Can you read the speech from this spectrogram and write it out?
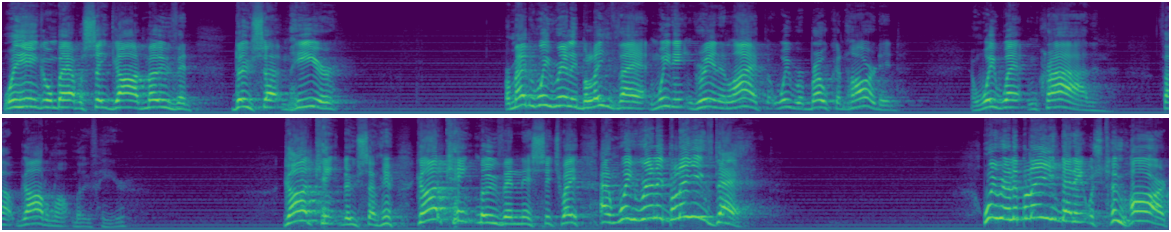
We ain't going to be able to see God move and do something here. Or maybe we really believe that and we didn't grin in life, but we were brokenhearted. And we wept and cried and thought, God will not move here. God can't do something here. God can't move in this situation. And we really believed that. We really believed that it was too hard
